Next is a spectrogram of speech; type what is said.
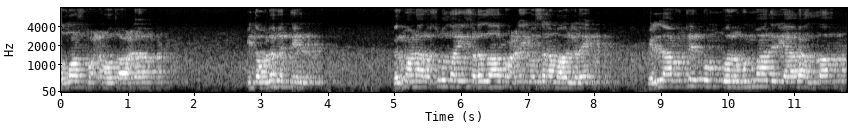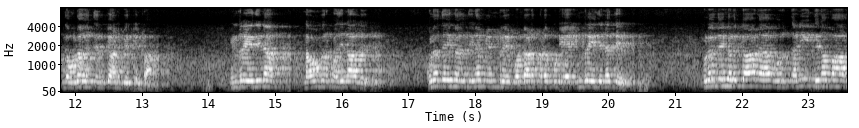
அல்லாஹ் சுப்ஹானஹு இந்த உலகத்தில் பெருமானார் ரசூலுல்லாஹி ஸல்லல்லாஹு அலைஹி வசலம் அவர்களை எல்லாவற்றிற்கும் ஒரு முன்மாதிரியாக அல்லாஹ் இந்த உலகத்திற்கு அனுப்பியிருக்கின்றான். இன்றைய தினம் நவம்பர் பதினாலு குழந்தைகள் தினம் என்று கொண்டாடப்படக்கூடிய இன்றைய தினத்தில் குழந்தைகளுக்கான ஒரு தனி தினமாக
